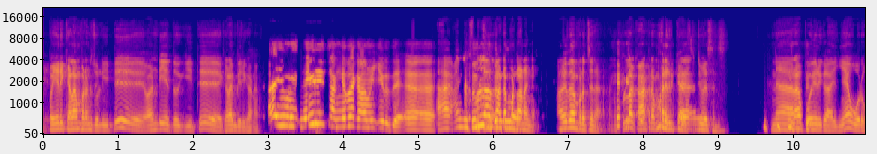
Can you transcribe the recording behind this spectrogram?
இப்ப இரு கிளம்புறேன்னு சொல்லிட்டு வண்டியை தூக்கிட்டு கிளம்பியிருக்கானுங்க. இவனுக்கு தைரியத்தை அங்கதான் காமிக்கிறது. அங்க ஃபுல்லா காட்ட மாட்டானுங்க அதுதான் பிரச்சனை. அங்க ஃபுல்லா காட்டுற மாதிரி இருக்காது சுச்சுவேஷன்ஸ் நேரா போயிருக்காங்க ஒரு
